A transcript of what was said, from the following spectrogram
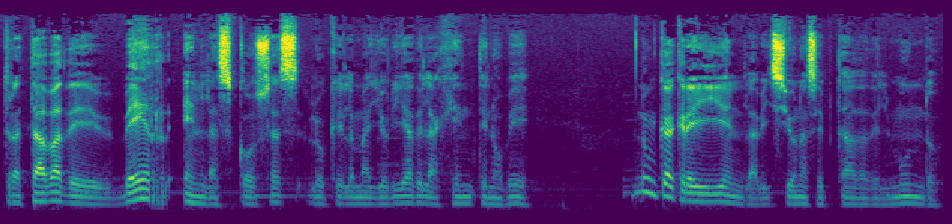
trataba de ver en las cosas lo que la mayoría de la gente no ve. Nunca creí en la visión aceptada del mundo,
